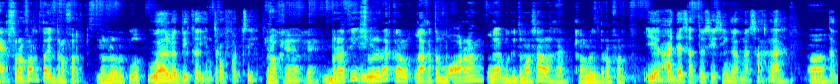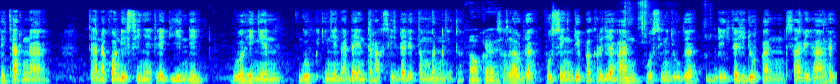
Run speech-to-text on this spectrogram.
ekstrovert atau introvert menurut lo Gue lebih ke introvert sih. oke oke berarti sebenarnya kalau nggak ketemu orang nggak begitu masalah kan kalau introvert Iya, ada satu sisi nggak masalah, oh tapi karena karena kondisinya kayak gini gue ingin gue ingin ada interaksi dari temen gitu oke soalnya udah pusing di pekerjaan pusing juga di kehidupan sehari-hari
